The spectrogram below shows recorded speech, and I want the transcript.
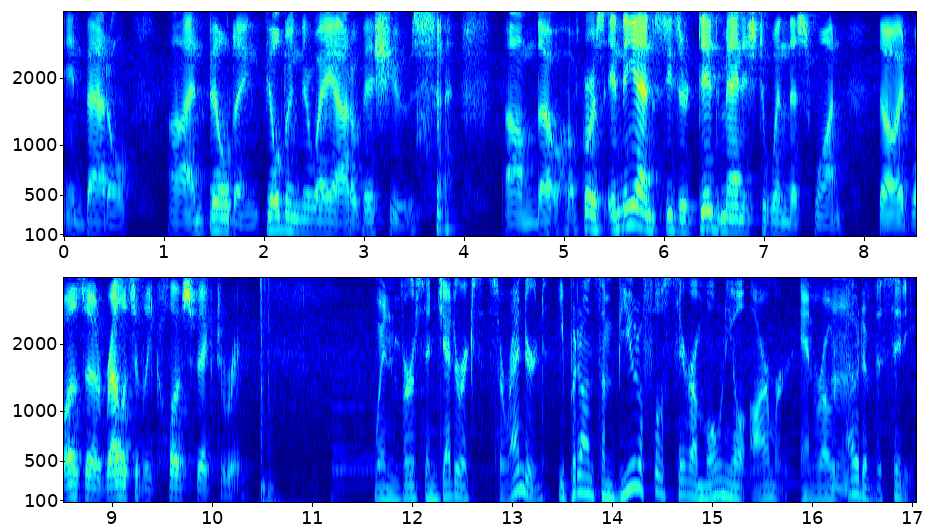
in battle uh, and building, building their way out of issues. um, though, of course, in the end, Caesar did manage to win this one, though it was a relatively close victory. When Vercingetorix surrendered, he put on some beautiful ceremonial armor and rode out of the city.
